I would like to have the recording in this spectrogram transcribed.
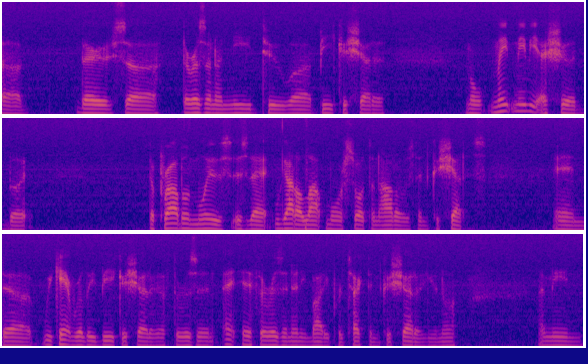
uh, there's uh, there isn't a need to uh, be Cachetta. Well, may maybe I should, but the problem is is that we got a lot more Sortanatos than Cachettas, and uh, we can't really be Cachetta if there isn't if there isn't anybody protecting Cachetta, you know. I mean,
